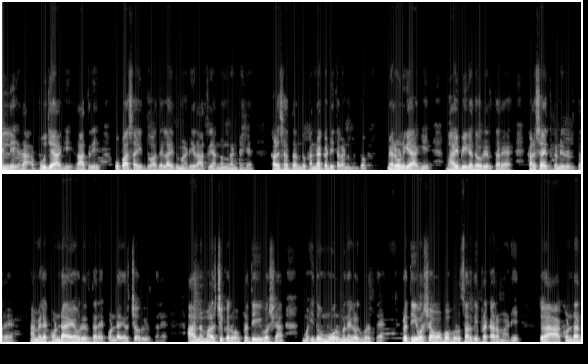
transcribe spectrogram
ಇಲ್ಲಿ ರಾ ಪೂಜೆ ಆಗಿ ರಾತ್ರಿ ಉಪವಾಸ ಇದ್ದು ಅದೆಲ್ಲ ಇದು ಮಾಡಿ ರಾತ್ರಿ ಹನ್ನೊಂದು ಗಂಟೆಗೆ ಕಳಶ ತಂದು ಕನ್ನ ಕಡ್ಡಿ ತಗೊಂಡು ಬಂದು ಮೆರವಣಿಗೆ ಆಗಿ ಬಾಯಿ ಬೀಗದವ್ರು ಇರ್ತಾರೆ ಕಳಶ ಎತ್ಕೊಂಡಿರು ಇರ್ತಾರೆ ಆಮೇಲೆ ಕೊಂಡ ಆಯೋರು ಇರ್ತಾರೆ ಕೊಂಡ ಎರಚೋರು ಇರ್ತಾರೆ. ಆ ನಮ್ಮ ಅರ್ಚಕರು ಪ್ರತಿ ವರ್ಷ ಇದು ಮೂರು ಮನೆಗಳಿಗೆ ಬರುತ್ತೆ. ಪ್ರತಿ ವರ್ಷ ಒಬ್ಬೊಬ್ಬರು ಸರದಿ ಪ್ರಕಾರ ಮಾಡಿ ಆ ಕೊಂಡನ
